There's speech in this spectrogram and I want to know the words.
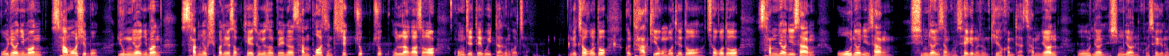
5년이면 3, 55, 6년이면 3, 68에서 계속해서 매년 3%씩 쭉쭉 올라가서 공제되고 있다는 거죠. 그러니까 적어도 그걸 다 기억은 못해도 적어도 3년 이상, 5년 이상, 10년 이상 그 세 개는 좀 기억합니다. 3년, 5년, 10년 그 세 개는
